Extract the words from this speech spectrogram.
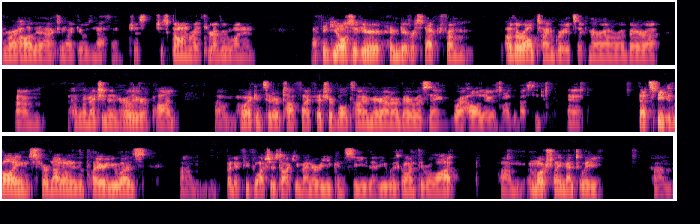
and Roy Halladay acting like it was nothing, just just going right through everyone. And I think you also hear him get respect from other all time greats like Mariano Rivera, um, as I mentioned in an earlier pod, um, who I consider a top five pitcher of all time. Mariano Rivera was saying Roy Halladay was one of the best to do it, and that speaks volumes for not only the player he was, um, but if you've watched his documentary, you can see that he was going through a lot, um, emotionally, mentally, um,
